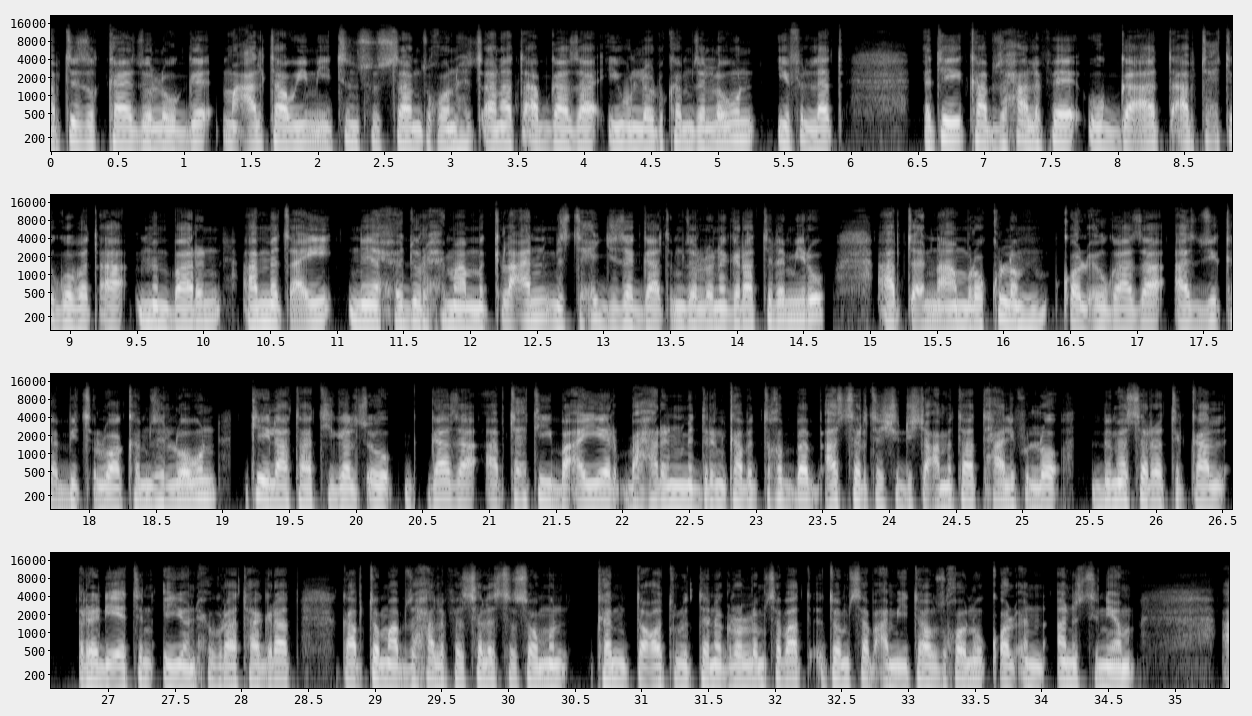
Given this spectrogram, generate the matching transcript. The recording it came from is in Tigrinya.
ኣብቲ ዝካየድ ዘሎ ውግእ መዓልታዊ ሚእትን ሱሳን ዝኾኑ ህጻናት ኣብ ጋዛ ይውለዱ ከም ዘለዉን ይፍለጥ። እቲ ካብ ዝሓለፈ ውግኣት ኣብ ትሕቲ ጎበጣ ምንባርን ኣብ መጻኢ ንሕዱር ሕማም ምቅላዕን ምስቲ ሕጂ ዘጋጥም ዘሎ ነገራት ተደሚሩ ኣብ ጥዕና ኣእምሮ ኩሎም ቆልዑ ጋዛ ኣዝዩ ከቢድ ጽልዋ ከም ዝህልዎ እውን ክኢላታት ይገልጹ። ጋዛ ኣብ ትሕቲ ብኣየር፣ ባሕርን ምድርን ካብ እትኽበብ ዓሰርተ ሽዱሽተ ዓመታት ሓሊፉ ኣሎ። ብመሰረት ትካል። ረድኤትን ዕዮን ሕቡራት ሃገራት ካብቶም ኣብ ዝሓለፈ ሰለስተ ሰሙን ከም እተቐትሉ እተነግረሎም ሰባት እቶም ሰብ ዓሚኢታዊ ዝኾኑ ቆልዑን ኣንስትን እዮም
